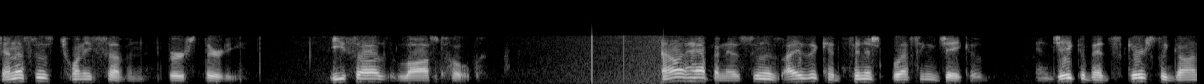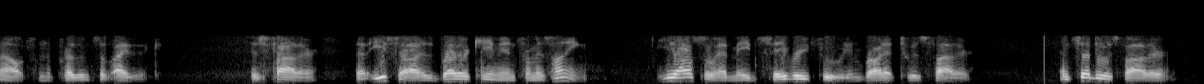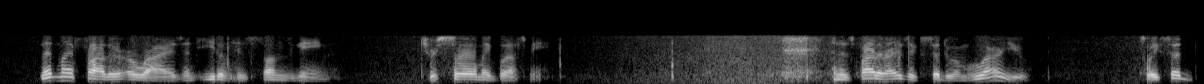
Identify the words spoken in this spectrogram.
Genesis 27, verse 30. Esau's lost hope. Now it happened as soon as Isaac had finished blessing Jacob, and Jacob had scarcely gone out from the presence of Isaac, his father, that Esau his brother came in from his hunting. He also had made savory food and brought it to his father, and said to his father, Let my father arise and eat of his son's game, that your soul may bless me. And his father Isaac said to him, Who are you? So he said,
